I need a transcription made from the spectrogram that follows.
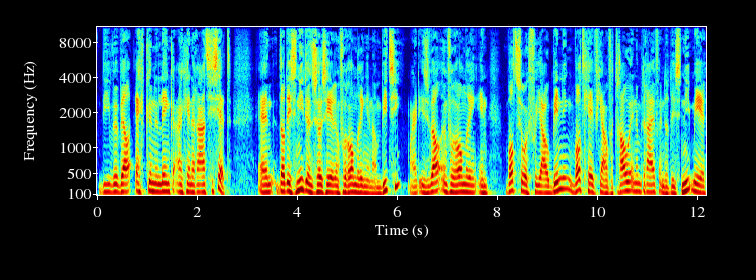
die we wel echt kunnen linken aan generatie Z. En dat is niet een, zozeer een verandering in ambitie, maar het is wel een verandering in Wat zorgt voor jouw binding? Wat geeft jou vertrouwen in een bedrijf? En dat is niet meer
